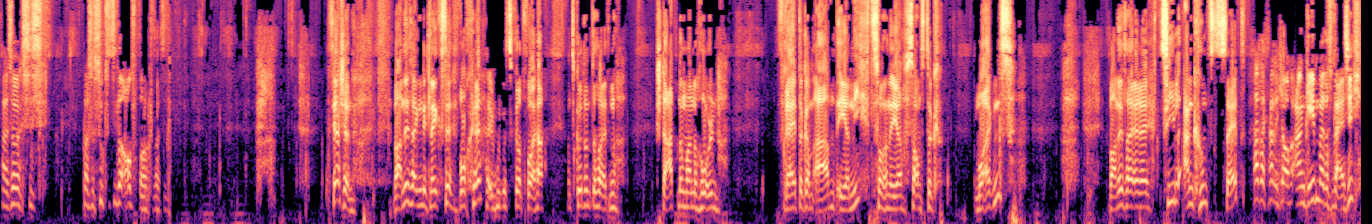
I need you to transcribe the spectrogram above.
Also es ist also sukzessiver Aufbau quasi. Sehr schön. Wann ist eigentlich nächste Woche? Ich muss gerade vorher uns gut unterhalten. Startnummern holen. Freitag am Abend eher nicht, sondern eher Samstag morgens. Wann ist eure Zielankunftszeit? Ah, da kann ich auch angeben, weil das weiß ich.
